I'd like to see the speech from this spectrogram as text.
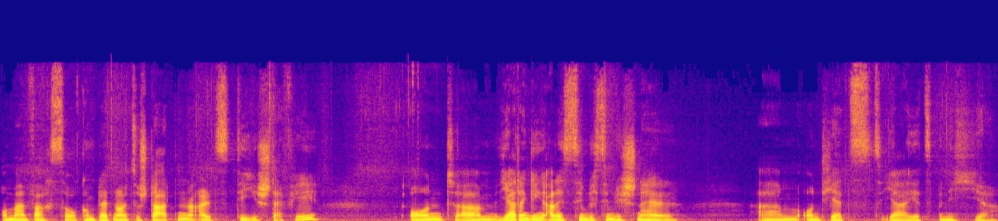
um einfach so komplett neu zu starten als die Steffi. Und ähm, ja, dann ging alles ziemlich, ziemlich schnell. Ähm, und jetzt, ja, jetzt bin ich hier.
